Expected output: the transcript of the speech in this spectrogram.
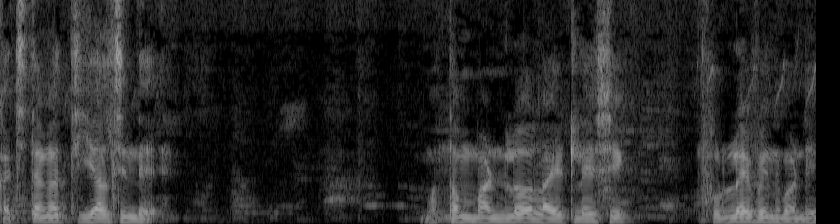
ఖచ్చితంగా తీయాల్సిందే. మొత్తం బండిలో లైట్లు వేసి ఫుల్ అయిపోయింది బండి.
